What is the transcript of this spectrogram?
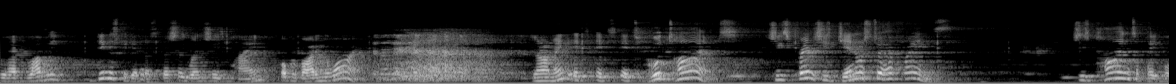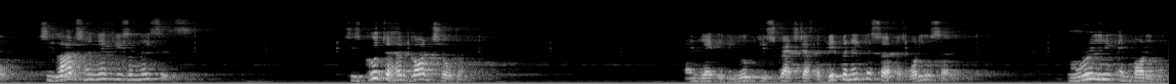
We have lovely dinners together, especially when she's paying or providing the wine. Do you know what I mean? It, it's, it's good times. She's friends. She's generous to her friends. She's kind to people. She loves her nephews and nieces. She's good to her godchildren. And yet, if you look, you scratch just a bit beneath the surface, what do you see? Brilliant embodiment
